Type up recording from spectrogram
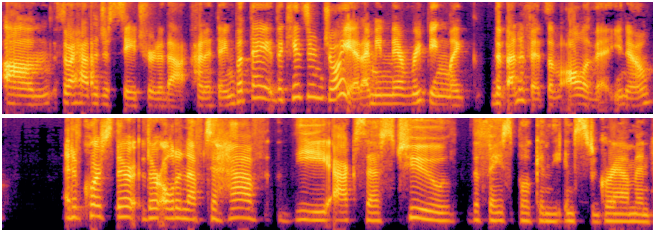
Um, so I have to just stay true to that kind of thing. But they the kids enjoy it. I mean, they're reaping like the benefits of all of it, you know? And of course, they're they're old enough to have the access to the Facebook and the Instagram. And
